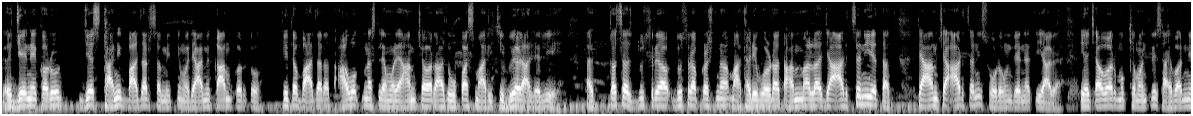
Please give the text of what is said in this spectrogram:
क- जेणेकरून जे स्थानिक बाजार समितीमध्ये आम्ही काम करतो तिथं बाजारात आवक नसल्यामुळे आमच्यावर आज उपासमारीची वेळ आलेली आहे. तसंच दुसरा दुसरा प्रश्न माथाडी बोर्डात आम्हाला ज्या अडचणी येतात त्या आमच्या अडचणी सोडवून देण्यात याव्या. याच्यावर मुख्यमंत्री साहेबांनी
